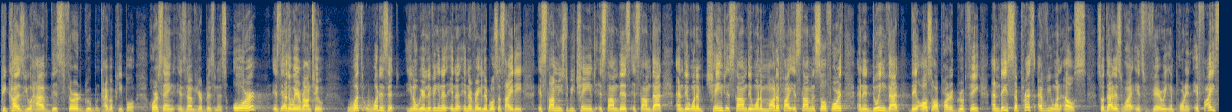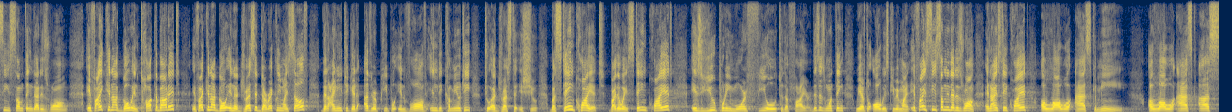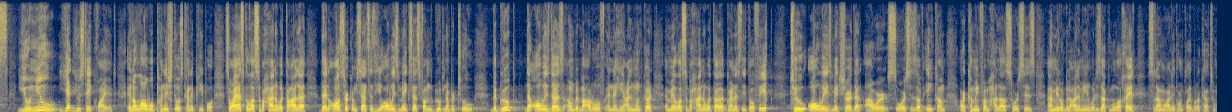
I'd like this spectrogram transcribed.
because you have this third group type of people who are saying it's none of your business, or is the other way around too. What, what is it? You know, we're living in a, in, a, in a very liberal society. Islam needs to be changed. Islam this, Islam that. And they want to change Islam. They want to modify Islam and so forth. And in doing that, they also are part of Group 3. And they suppress everyone else. So that is why it's very important. If I see something that is wrong, if I cannot go and talk about it, if I cannot go and address it directly myself, then I need to get other people involved in the community to address the issue. But staying quiet, by the way, staying quiet is you putting more fuel to the fire. This is one thing we have to always keep in mind. If I see something that is wrong and I stay quiet, Allah will ask me. Allah will ask us you knew, yet you stay quiet. And Allah will punish those kind of people. So I ask Allah subhanahu wa ta'ala that in all circumstances, He always makes us from group number two, the group that always does amr bil ma'ruf and nahi al munkar. And may Allah subhanahu wa ta'ala grant us the tawfiq to always make sure that our sources of income are coming from halal sources. Ameen Rabbil Alameen. Wa jazakumullah khair. Assalamu alaikum wa barakatuh.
